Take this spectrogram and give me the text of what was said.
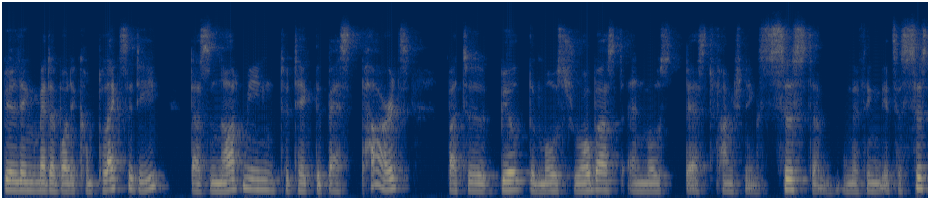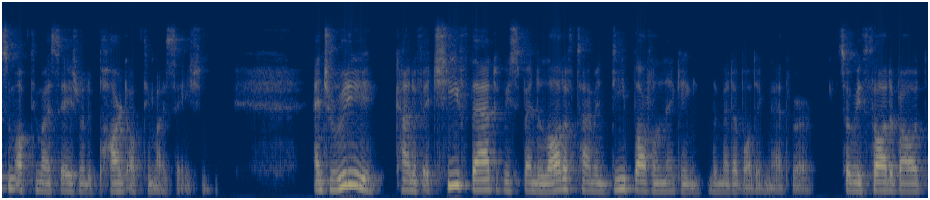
building metabolic complexity does not mean to take the best parts, but to build the most robust and most best functioning system. And I think it's a system optimization or the part optimization. And to really kind of achieve that, we spend a lot of time in debottlenecking the metabolic network. So we thought about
